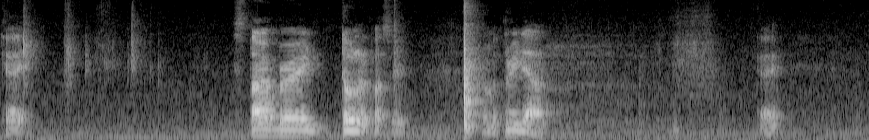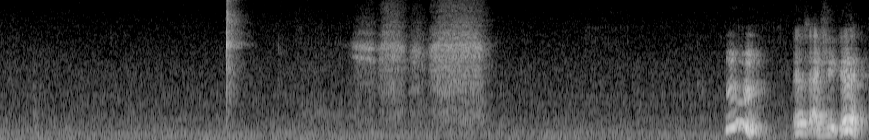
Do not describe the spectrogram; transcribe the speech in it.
Okay. Starberry Donut Cluster. Number three down. Okay. Hmm, this is actually good.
